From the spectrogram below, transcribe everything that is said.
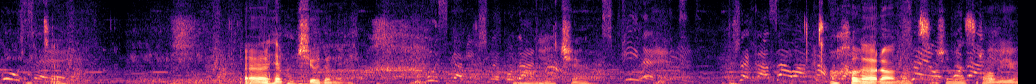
Husej! E, nie mam siły do niego. Wiecie. O cholera, no co żebym zrobił?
